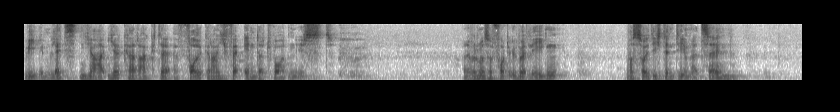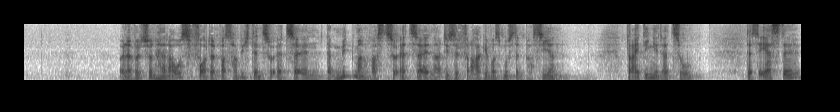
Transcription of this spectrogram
wie im letzten Jahr Ihr Charakter erfolgreich verändert worden ist. Und dann würde man sofort überlegen, was sollte ich denn dem erzählen? Und dann wird schon herausfordernd, was habe ich denn zu erzählen? Damit man was zu erzählen hat, diese Frage, was muss denn passieren? Drei Dinge dazu. Das erste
